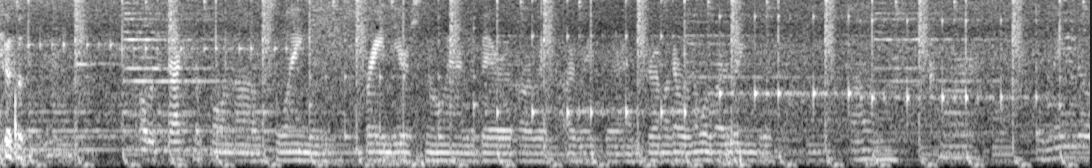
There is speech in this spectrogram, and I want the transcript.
All the saxophone uh, swing, reindeer, snowman, the bear are right, are right there. And grandma got one of our reindeer. Um, car, flamingo,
